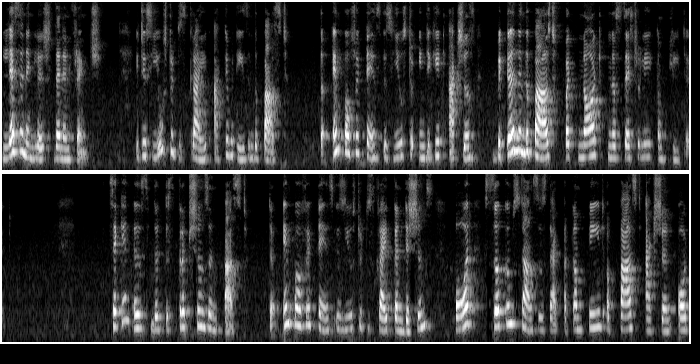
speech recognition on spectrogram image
less in English than in French. It is used to describe activities in the past. The imperfect tense is used to indicate actions begun in the past but not necessarily completed. Second is the descriptions in past. The imperfect tense is used to describe conditions or circumstances that accompanied a past action or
